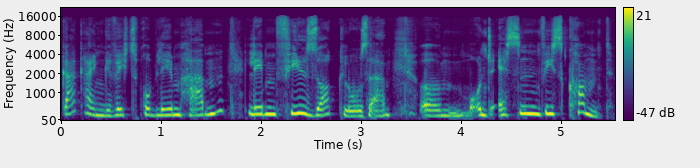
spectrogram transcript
gar kein Gewichtsproblem haben, leben viel sorgloser ähm, und essen, wie es kommt.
